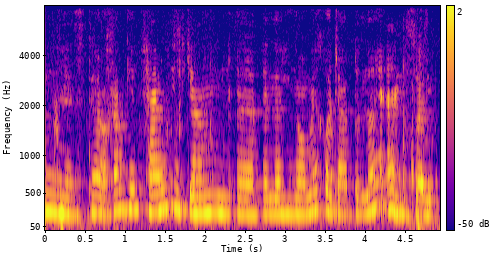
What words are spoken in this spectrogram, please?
این ستاره آخر که فهمیدیم دیگه همون الهی نامه خاج عبدالله انصاری. بود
